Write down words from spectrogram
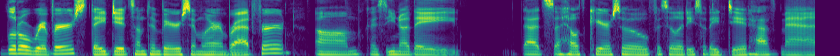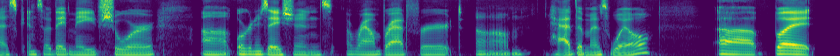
Little Rivers, they did something very similar in Bradford because um, you know they that's a healthcare so facility, so they did have masks, and so they made sure um, organizations around Bradford um, had them as well. Uh, but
